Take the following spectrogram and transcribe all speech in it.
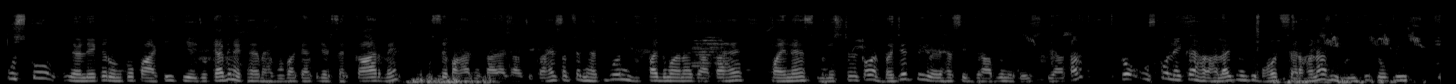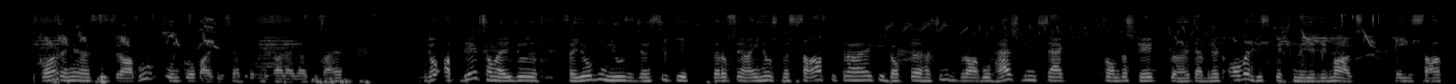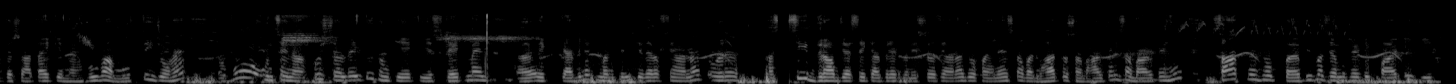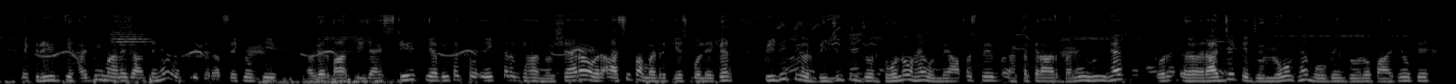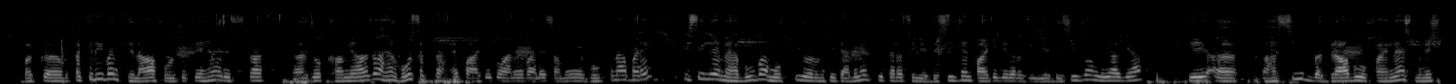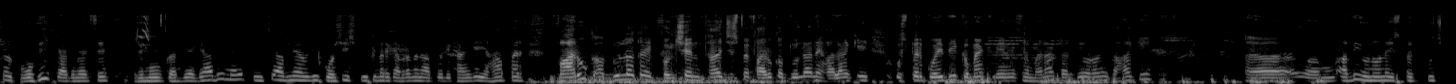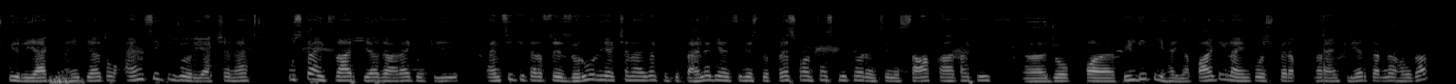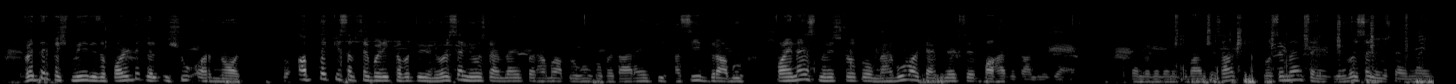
اس کو لے کر ان کو پارٹی کی جو کیبنٹ ہے، محبوبہ کیبنٹ سرکار میں، اس سے باہر نکالا جا چکا ہے۔ سب سے مہتوپورن پد مانا جاتا ہے فائنانس منسٹر کا اور بجٹ بھی حسیب درابو نے پیش کیا تھا۔ تو اس کو لے کر حالانکہ ان کی بہت سراہنا بھی ہوئی تھی، کیونکہ کون رہے حسیب درابو ان کو پارٹی سے اب تک نکالا جا چکا ہے۔ جو اپڈیٹس ہماری جو سہیوگی نیوز ایجنسی کی طرف سے آئی ہیں، اس میں صاف ستھرا ہے کہ doctor Haseeb Drabu has been sacked from the state cabinet over his Kashmir remarks تو یہ صاف درشاتا ہے کہ محبوبہ مفتی جو ہیں، وہ ان سے ناخوش چل رہی تھی کیونکہ ایک یہ اسٹیٹمنٹ uh, ایک کیبنٹ منتری کی طرف سے آنا اور حسیب دراب جیسے کیبنٹ منسٹر سے آنا جو فائنینس کا بدبھار تو سنبھالتے ہی سنبھالتے ہیں۔ ساتھ میں جو پیپلز ڈیموکریٹک پارٹی کی ایک ریڑھ کی ہڈی مانے جاتے ہیں، ان کی طرف سے، کیونکہ اگر بات کی جائے اسٹیٹ کی ابھی تک، تو ایک طرف جہاں جہاں نوشہرہ اور آصفہ مرڈر کیس کو لے کر پی ڈی پی اور بی جے پی جو دونوں ہیں، ان میں آپس میں تکرار بنی ہوئی ہے اور راجیہ کے جو لوگ ہیں، وہ بھی دونوں پارٹیوں کے تقریباً خلاف ہو چکے ہیں اور اس کا جو خامیازہ ہے، ہو سکتا ہے پارٹی کو آنے والے سمے میں بھگتنا پڑے۔ اسی لیے محبوبہ مفتی اور ان کی کیبنٹ کی طرف سے یہ ڈیسیجن پارٹی کی طرف سے یہ ڈیسیجن لیا گیا کہ حسیب درابو فائنانس منسٹر کو ہی کیبنٹ سے ریموو کر دیا گیا۔ ابھی میرے پیچھے آپ نے ابھی کوشش کی تھی، میرے کیمرہ مین آپ کو دکھائیں گے۔ یہاں پر فاروق عبداللہ کا ایک فنکشن تھا جس پہ فاروق عبداللہ نے حالانکہ اس پر کوئی بھی کمنٹ لینے سے منع کر دیا۔ انہوں نے کہا کہ ابھی انہوں نے اس پہ کچھ بھی ریاکٹ نہیں کیا۔ تو این سی کی جو ریاکشن ہے اس کا انتظار کیا جا رہا ہے کیونکہ این سی کی طرف سے ضرور ریاکشن آئے گا کیونکہ پہلے بھی این سی نے اس پہ پریس کانفرنس کی تھی اور این سی نے صاف کہا تھا کہ جو پی ڈی پی ہے یا پارٹی لائن کو اس پر اپنا لائن کلیئر کرنا ہوگا whether Kashmir is a political issue اور ناٹ تو اب تک کی سب سے بڑی خبر جو یونیورسل نیوز ٹائم لائن پر ہم آپ لوگوں کو بتا رہے ہیں کہ حسیب درابو فائنانس منسٹر کو محبوبہ کیبنٹ سے باہر نکال دیا گیا ہے۔ کے ساتھ یونیورسل نیوز ٹائم لائن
